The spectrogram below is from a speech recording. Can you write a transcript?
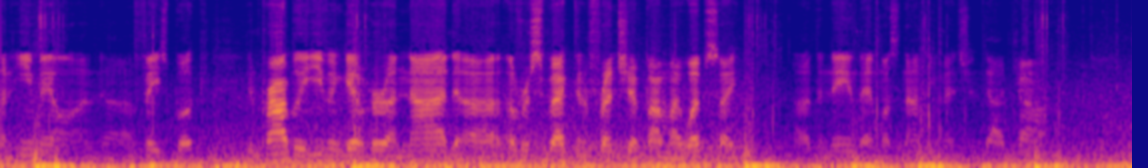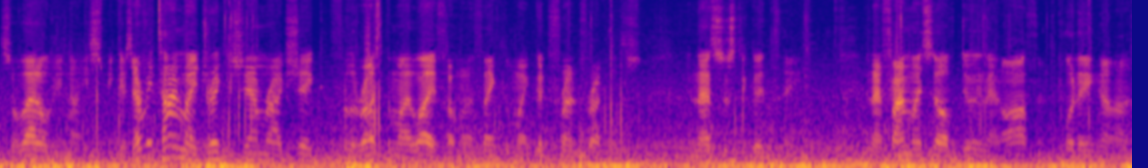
an email on uh, Facebook and probably even give her a nod uh, of respect and friendship on my website, uh, the name that must not be mentioned.com. So that'll be nice because every time I drink a Shamrock Shake for the rest of my life, I'm going to think of my good friend Freckles. And that's just a good thing. And I find myself doing that often, putting uh,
